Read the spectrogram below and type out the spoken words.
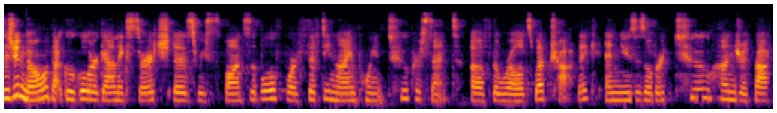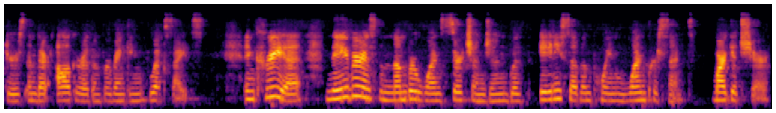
Did you know that Google Organic Search is responsible for 59.2% of the world's web traffic and uses over 200 factors in their algorithm for ranking websites? In Korea, Naver is the number one search engine with 87.1% market share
